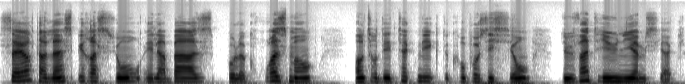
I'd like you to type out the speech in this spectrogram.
sert à l'inspiration et la base pour le croisement entre des techniques de composition du XXIe siècle,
